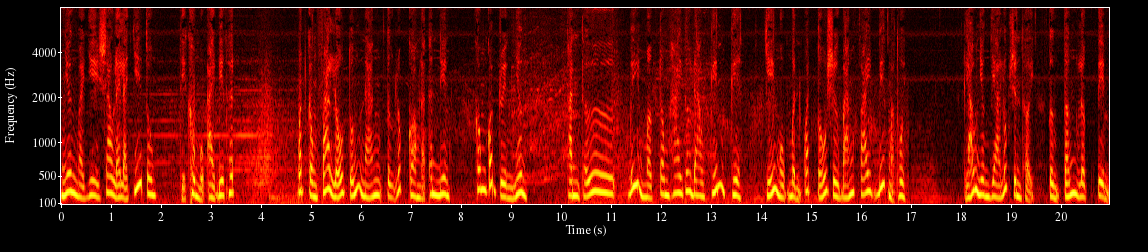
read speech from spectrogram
Nhưng mà vì sao lại là chí tôn thì không một ai biết hết. Quách công phá lỗ tuấn nạn từ lúc còn là thanh niên, không có truyền nhân. Thành thử bí mật trong hai thứ đao kiếm kia, chỉ một mình quách tổ sư bản phái biết mà thôi lão nhân già lúc sinh thời từng tận lực tìm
